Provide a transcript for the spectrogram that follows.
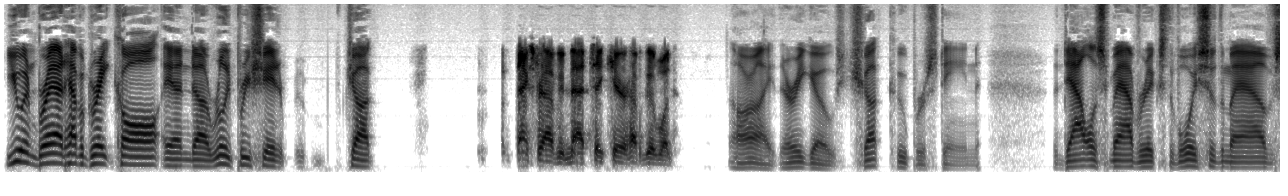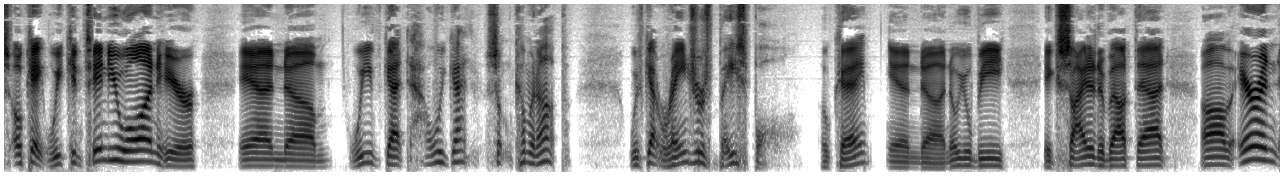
You and Brad have a great call, and uh, really appreciate it, Chuck. Thanks for having me, Matt. Take care. Have a good one. All right, there he goes, Chuck Cooperstein, the Dallas Mavericks, the voice of the Mavs. Okay, we continue on here, and um, we've got we got something coming up. We've got Rangers baseball. Okay, and uh, I know you'll be excited about that. Um, Aaron,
